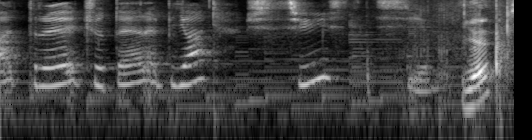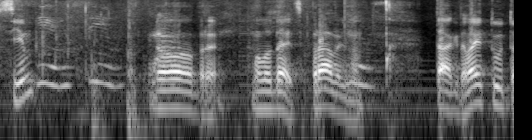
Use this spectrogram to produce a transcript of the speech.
два, три, чотири, п'ять, шість, Сім. Є? Сім? Сім, сім. Добре. Молодець, правильно. Так, давай тут.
